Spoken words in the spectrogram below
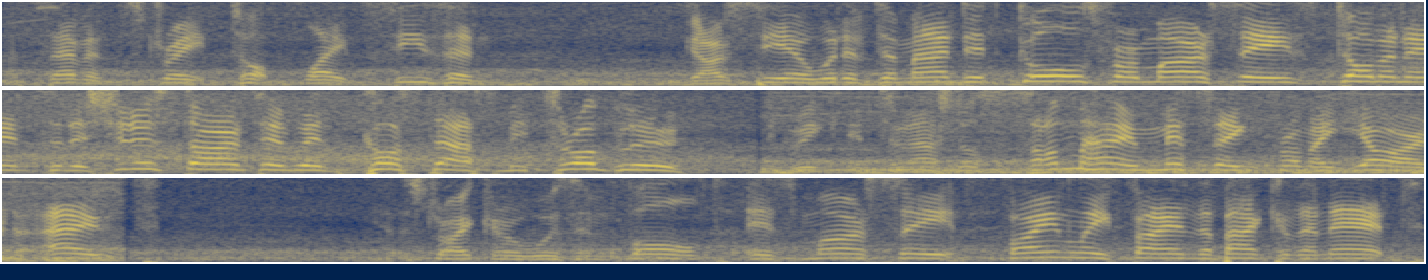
a seventh straight top flight season. Garcia would have demanded goals for Marseille's dominance, and it should have started with Kostas Mitroglou, the Greek international, somehow missing from a yard out. The striker was involved as Marseille finally found the back of the net.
